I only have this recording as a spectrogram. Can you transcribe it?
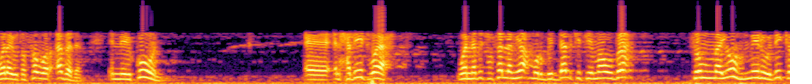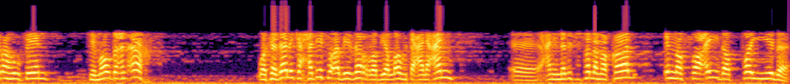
ولا يتصور أبدا. أن يكون آه، الحديث واحد والنبي صلى الله عليه وسلم يأمر بالدلك في موضع ثم يهمل ذكره فين؟ في موضع آخر. وكذلك حديث أبي ذر رضي الله تعالى عنه عن النبي صلى الله عليه وسلم قال إن الصعيد الطيب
